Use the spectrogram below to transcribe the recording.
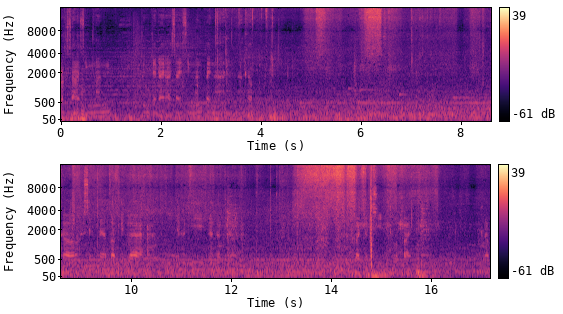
รักษาสิ่งนั้น จึงจะได้อาศัยสิ่งนั้นไปนานนะครับก็เสร็จแล้วก็คิดว่าอะมีเจ้าหน้าที่นะครับก็จะฉีด ไปครับ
